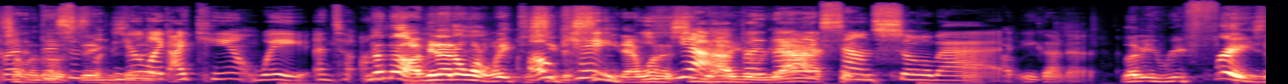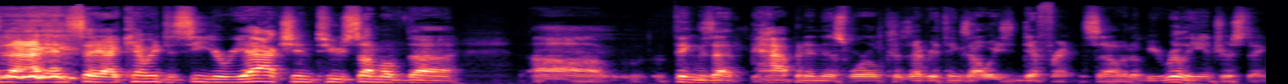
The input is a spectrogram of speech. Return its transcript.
some but this is you're like I can't wait until no, no. I mean, I don't want to wait to see the scene. I want to yeah, see how you but react. that like sounds so bad. You gotta. let me rephrase that and say I can't wait to see your reaction to some of the uh, things that happen in this world because everything's always different. So it'll be really interesting.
